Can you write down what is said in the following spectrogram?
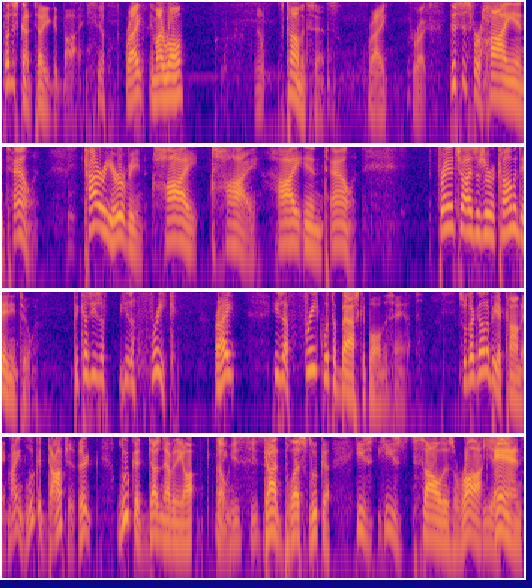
they're just going to tell you goodbye. Yep. Right? Am I wrong? Nope. It's common sense, right? Correct. This is for high end talent. Kyrie Irving, high, high, high end talent. Franchises are accommodating to him because he's a he's a freak, right? He's a freak with the basketball in his hands. So they're going to be accommodating. Mind Luka Doncic, they're Luka doesn't have any. op- I No, mean, he's- he's- God bless Luka. He's he's solid as a rock, and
